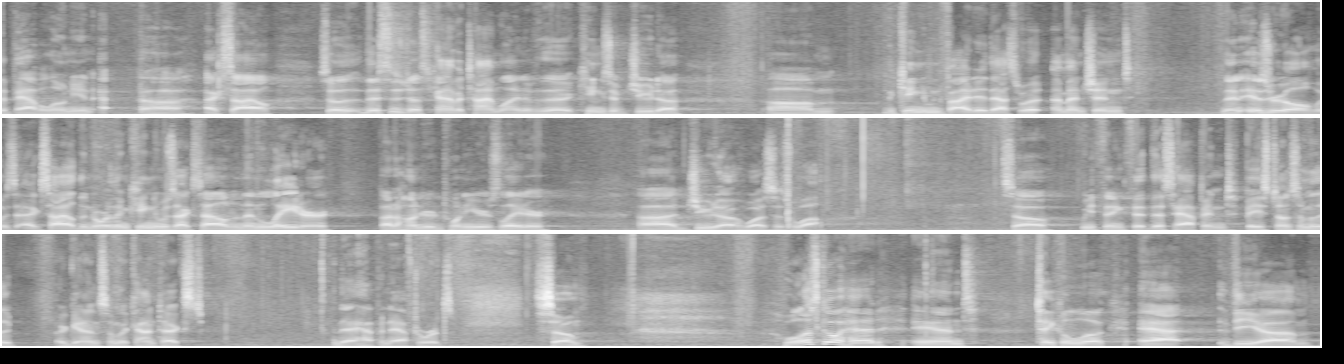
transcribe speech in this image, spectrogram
the Babylonian uh, exile. So this is just kind of a timeline of the kings of Judah. Um, the kingdom divided, that's what I mentioned. Then Israel was exiled, the northern kingdom was exiled, and then later, about 120 years later, uh, Judah was as well. So we think that this happened based on some of the, again, some of the context that happened afterwards. So, well, let's go ahead and take a look at the um,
